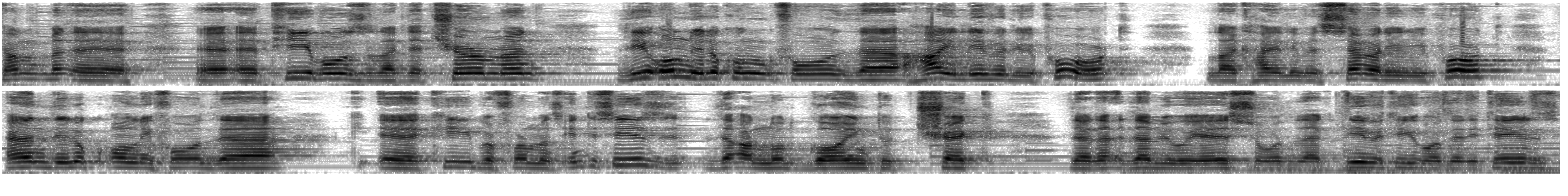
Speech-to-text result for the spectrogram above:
uh, uh, people, like the chairman, they only looking for the high level report, like high level summary report, and they look only for the uh, key performance indices. They are not going to check the WS or the activity or the details,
